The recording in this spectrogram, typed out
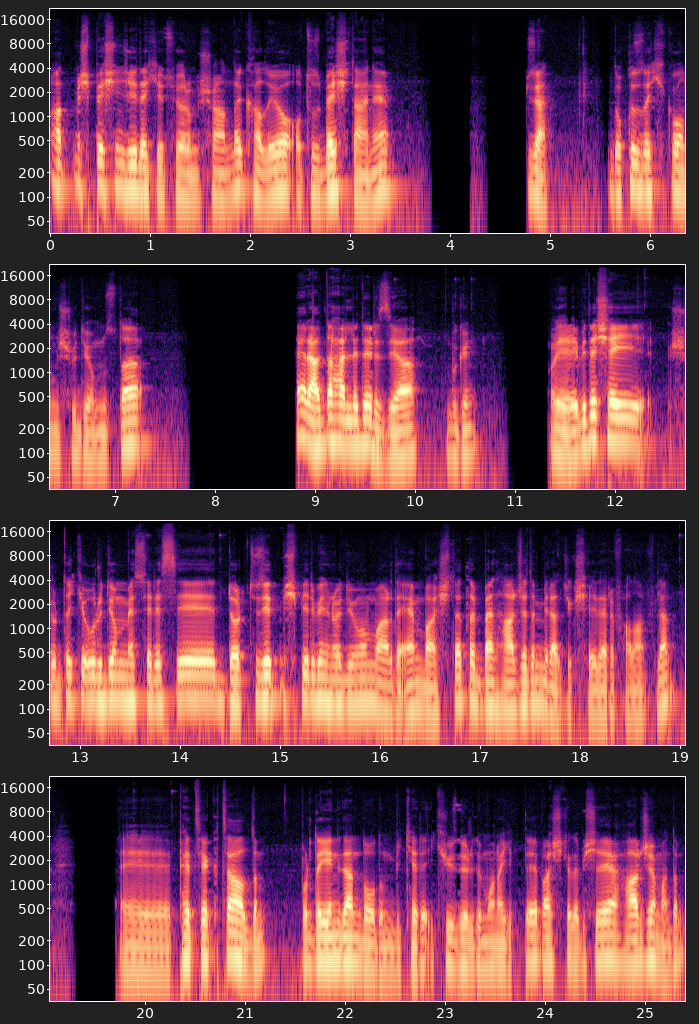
65.yi de kesiyorum şu anda. Kalıyor 35 tane. Güzel. 9 dakika olmuş videomuzda. Herhalde hallederiz ya bugün. Ee, bir de şey şuradaki iridium meselesi 471 bin iridiumum vardı en başta. Tabii ben harcadım birazcık şeyleri falan filan. Ee, pet yakıtı aldım. Burada yeniden doğdum bir kere. 200 iridium ona gitti. Başka da bir şeye harcamadım.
